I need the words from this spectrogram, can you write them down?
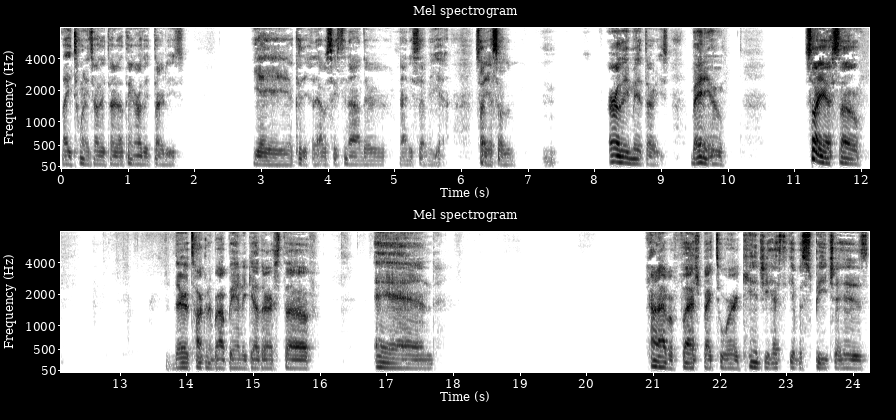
Late 20s, early 30s. I think early 30s. Yeah, yeah, yeah. Cause yeah, that was 69. They're 97. Yeah. So yeah, so early mid 30s. But anywho, so yeah, so they're talking about being together and stuff, and kind of have a flashback to where Kenji has to give a speech at his,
